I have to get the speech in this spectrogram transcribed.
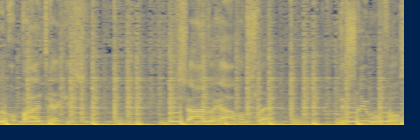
Nog een paar trekjes. Zaterdagavond slam. De sluwe vos.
